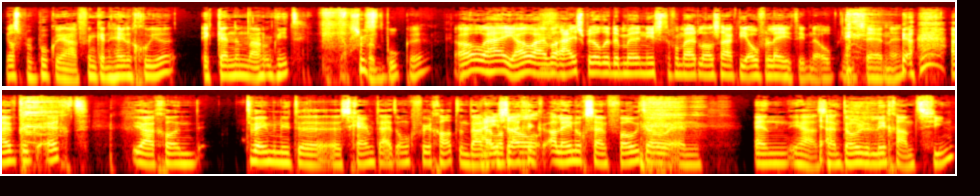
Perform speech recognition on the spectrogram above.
Jasper Boeken, ja, vind ik een hele goeie. Ik ken hem namelijk niet. Jasper Boeken. Oh, hij, oh hij, hij speelde de minister van Buitenlandse Zaken die overleed in de openingsscène. Ja. Hij heeft ook echt, ja, gewoon twee minuten eh, schermtijd ongeveer gehad. En daarna Hij was al- eigenlijk alleen nog zijn foto en, en ja, zijn dode lichaam te zien.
